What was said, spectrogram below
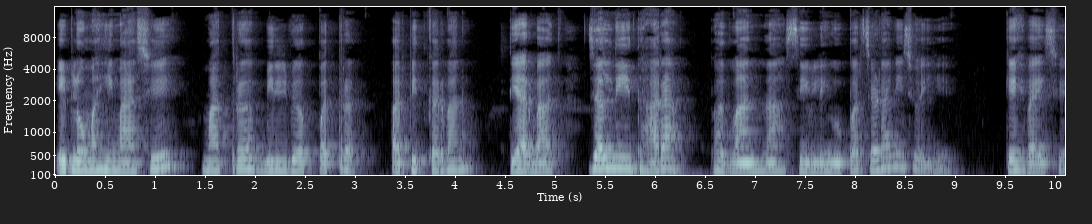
એટલો મહિમા છે માત્ર બિલ્વ પત્ર અર્પિત કરવાનો. ત્યારબાદ જલની ધારા ભગવાનના શિવલિંગ ઉપર ચઢાવી જોઈએ. કહેવાય છે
